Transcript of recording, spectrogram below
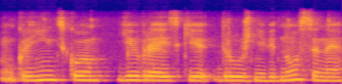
українсько-єврейські дружні відносини,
